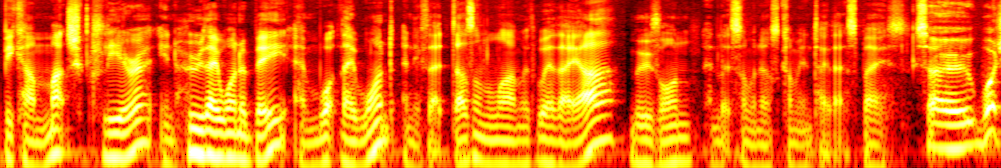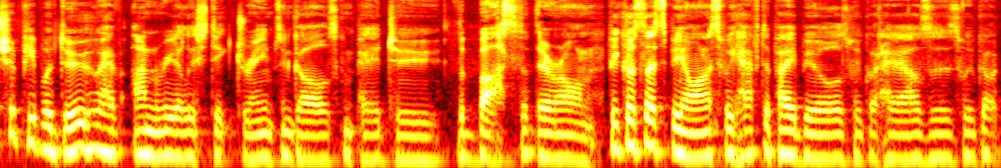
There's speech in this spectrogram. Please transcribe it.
become much clearer in who they want to be and what they want. And if that doesn't align with where they are, move on and let someone else come in and take that space. So, what should people do who have unrealistic dreams and goals compared to the bus that they're on? Because let's be honest, we have to pay bills, we've got houses, we've got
